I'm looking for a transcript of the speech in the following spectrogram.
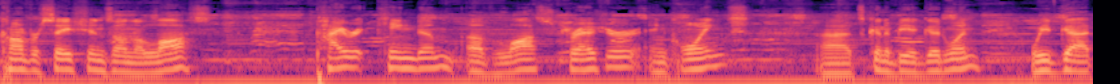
conversations on the lost pirate kingdom of lost treasure and coins. Uh, it's going to be a good one. We've got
